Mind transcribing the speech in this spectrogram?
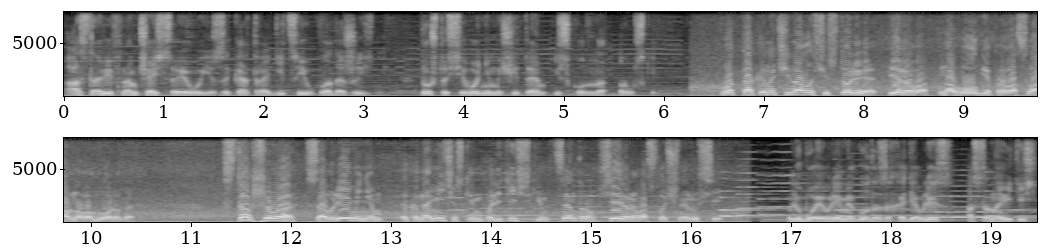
оставив нам часть своего языка, традиций и уклада жизни. То, что сегодня мы считаем исконно русским. Вот так и начиналась история первого на Волге православного города – ставшего со временем экономическим и политическим центром северо-восточной Руси. В любое время года, заходя в лес, остановитесь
